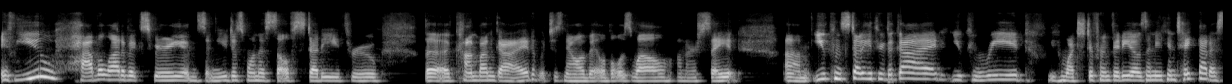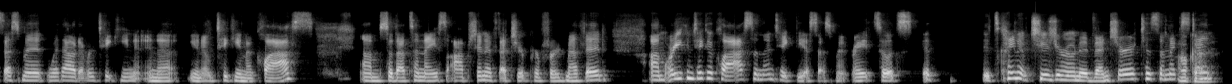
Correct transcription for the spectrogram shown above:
if you have a lot of experience and you just want to self study through the Kanban guide, which is now available as well on our site, um, you can study through the guide. You can read. You can watch different videos, and you can take that assessment without ever taking in a you know taking a class. Um, so that's a nice option if that's your preferred method. Um, or you can take a class and then take the assessment. Right. So it's it, it's kind of choose your own adventure to some extent. Okay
